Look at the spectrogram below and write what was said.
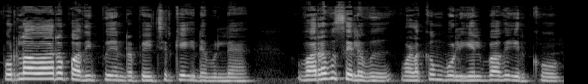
பொருளாதார பாதிப்பு என்ற பேச்சிற்கே இடமில்லை. வரவு செலவு வழக்கம் போல் இயல்பாக இருக்கும்.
